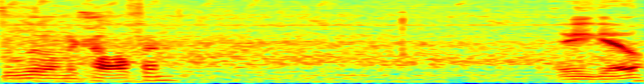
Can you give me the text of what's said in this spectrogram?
The lid on the coffin. There you go.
